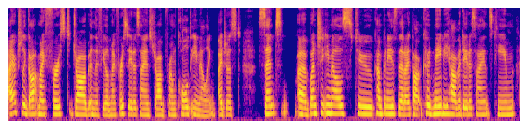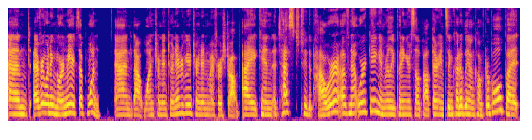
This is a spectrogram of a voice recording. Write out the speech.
I actually got my first job in the field, my first data science job from cold emailing. I just sent a bunch of emails to companies that I thought could maybe have a data science team and everyone ignored me except one and that one turned into an interview, turned into my first job. I can attest to the power of networking and really putting yourself out there. It's incredibly uncomfortable, but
